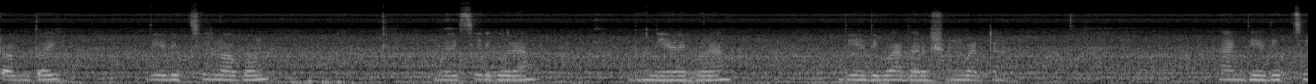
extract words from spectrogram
টক দই দিয়ে দিচ্ছি, লবণ, মরিচির গুঁড়া, ধনিয়ার গুঁড়া দিয়ে দিব আদা রসুন বাটা। আর দিয়ে দিচ্ছি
